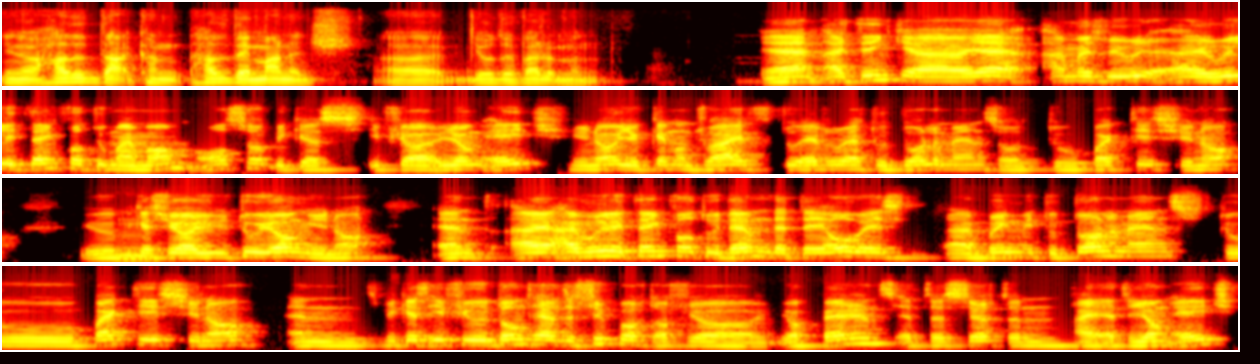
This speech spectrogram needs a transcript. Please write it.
you know how did that kind how did they manage uh, your development Yeah, I think uh, yeah, I must be re- I really thankful to my mom also because if you're a young age, you know, you cannot drive to everywhere to tournaments or to practice, you know, you Mm. because you're you- too young, you know. And I, I'm really thankful to them that they always uh, bring me to tournaments to practice, you know. And because if you don't have the support of your your parents at a certain uh, at a young age,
